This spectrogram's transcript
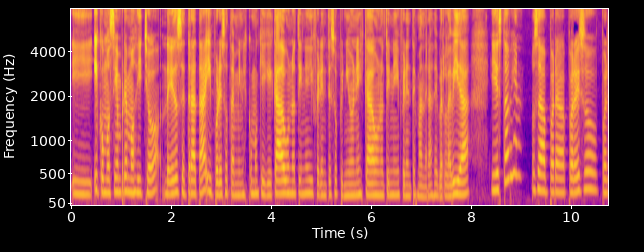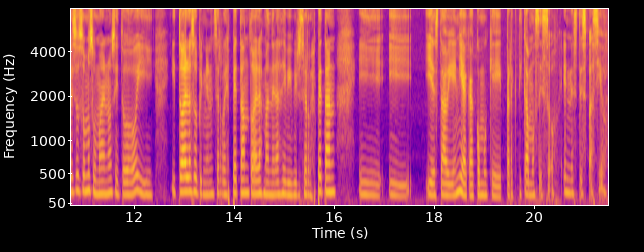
Y, y como siempre hemos dicho, de eso se trata y por eso también es como que, que cada uno tiene diferentes opiniones, cada uno tiene diferentes maneras de ver la vida y está bien. O sea, para, para, eso, para eso somos humanos y todo, y, y todas las opiniones se respetan, todas las maneras de vivir se respetan, y, y, y está bien, y acá como que practicamos eso en este espacio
